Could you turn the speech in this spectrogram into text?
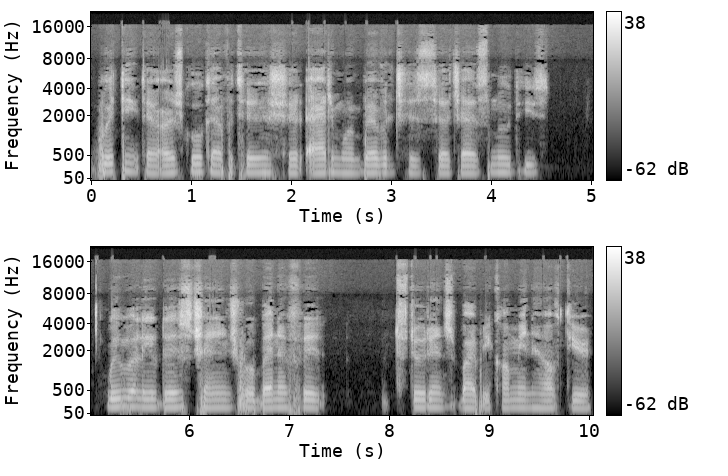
We think that our school cafeteria should add more beverages such as smoothies. We believe this change will benefit students by becoming healthier.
